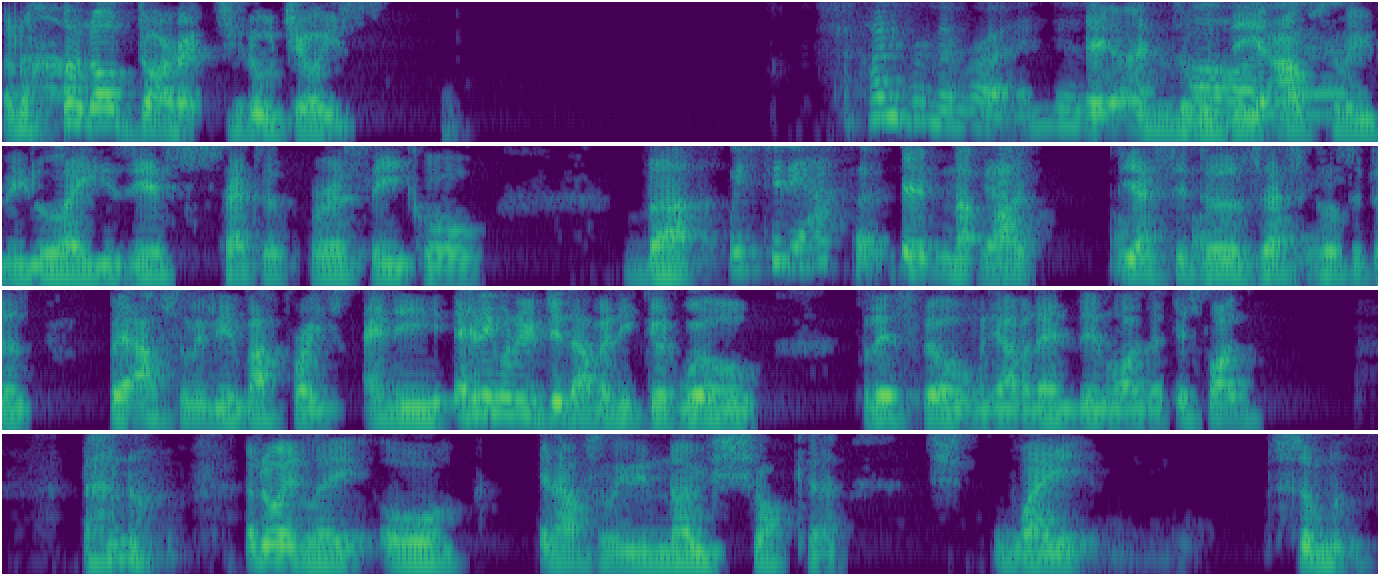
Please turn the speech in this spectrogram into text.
An, an odd directional choice. I can't even remember how it ended. It ends with Oh, the yeah. absolutely laziest setup for a sequel. That Which did it happen? it, no, Yeah. I- yes, it does. Yes, of course it does. But it absolutely evaporates any anyone who did have any goodwill for this film when you have an ending like that. It's like annoyingly or in absolutely no shocker way, some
